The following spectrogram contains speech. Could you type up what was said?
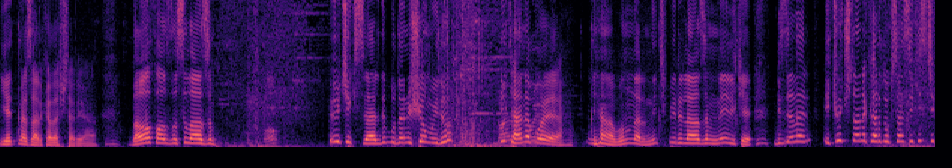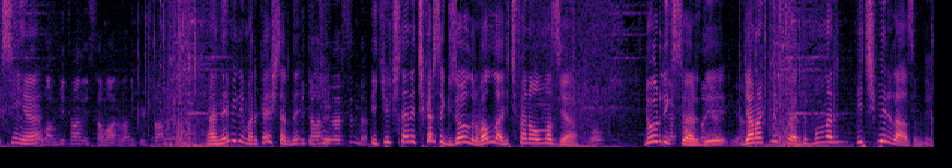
yetmez arkadaşlar ya. Daha fazlası lazım. Hop. 3x verdi. Bu dönüşüyor muydu? Bir tane boya. boya. Ya bunların hiçbiri lazım değil ki. Bize ver 2-3 tane kar 98 çıksın ya. Ulan bir tane iste bari lan. 2-3 tane. Ya ne bileyim arkadaşlar. Ne, Bir tane 2 versin de. 2-3 tane çıkarsa güzel olur. Vallahi hiç fena olmaz ya. Hop. 4x Yine fazla verdi. ya. Yanaklık verdi. Bunlar hiçbiri lazım değil.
